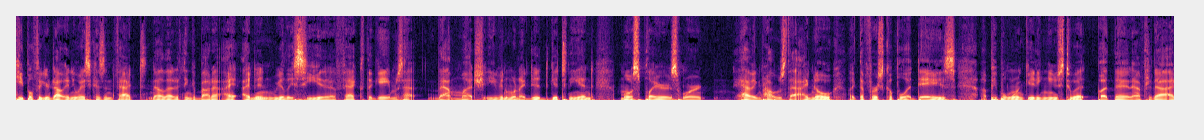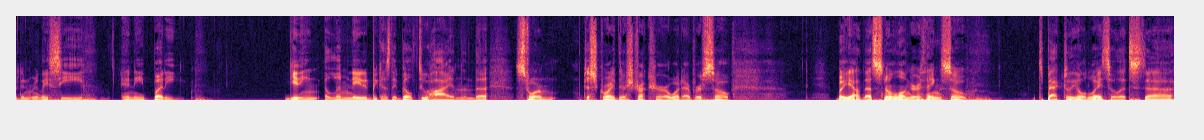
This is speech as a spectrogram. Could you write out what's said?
people figured out anyways. Because in fact, now that I think about it, I, I didn't really see it affect the games that that much. Even when I did get to the end, most players weren't having problems with that. I know like the first couple of days, uh, people weren't getting used to it, but then after that, I didn't really see anybody getting eliminated because they built too high and then the storm destroyed their structure or whatever. So, but yeah, that's no longer a thing. So it's back to the old way. So let's uh,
